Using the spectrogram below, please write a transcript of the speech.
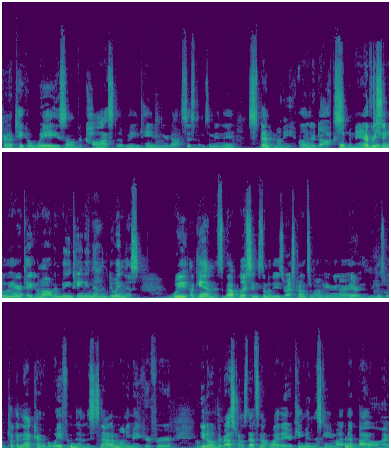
kind of take away some of the cost of maintaining your dock systems. I mean, they spent money on Yeah. their docks in every single year, out. taking them out and maintaining them and doing this. We again, it's about blessing some of these restaurants around here in our area because we've taken that kind of away from them. This is not a moneymaker for, you know, the restaurants. That's not why they came in this game. By, by all, I,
